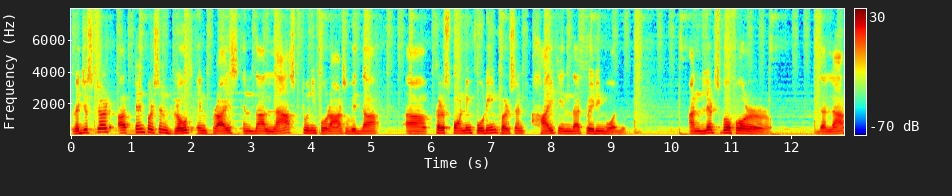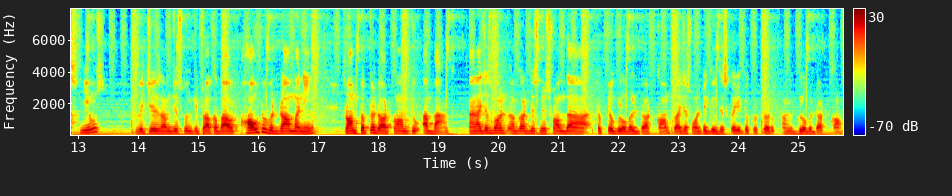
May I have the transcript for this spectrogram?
registered a 10% growth in price in the last 24 hours with the uh, corresponding 14% hike in the trading volume and let's go for the last news which is i'm just going to talk about how to withdraw money from crypto.com to a bank. And i just got, uh, got this news from the cryptoglobal.com so i just want to give this credit to cryptoglobal.com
